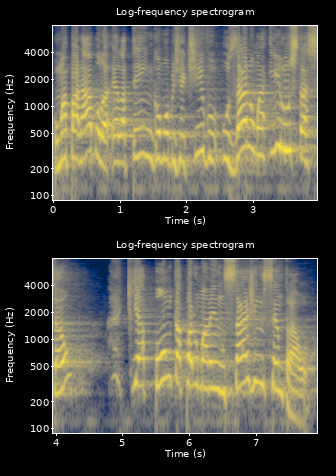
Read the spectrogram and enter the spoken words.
Uma parábola, ela tem como objetivo usar uma ilustração que aponta para uma mensagem central.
